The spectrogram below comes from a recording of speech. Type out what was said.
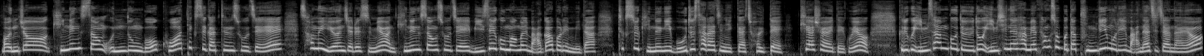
먼저 기능성 운동복 고어텍스 같은 소재의 섬유 유연제를 쓰면 기능성 소재의 미세 구멍을 막아버립니다. 특수 기능이 모두 사라지니까 절대 피하셔야 되고요. 그리고 임산부들도 임신을 하면 평소보다 분비물이 많아지잖아요.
